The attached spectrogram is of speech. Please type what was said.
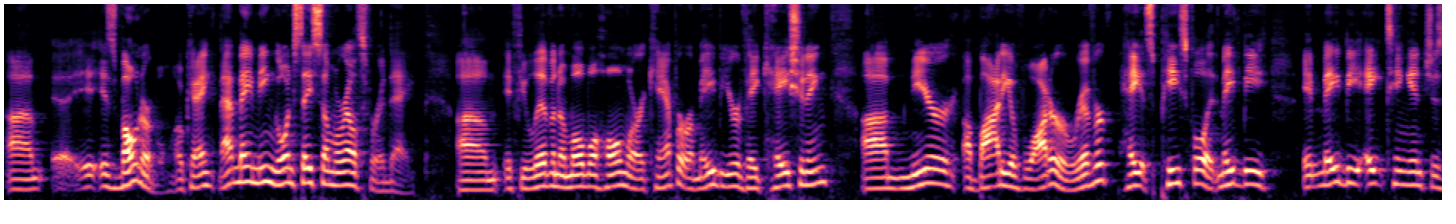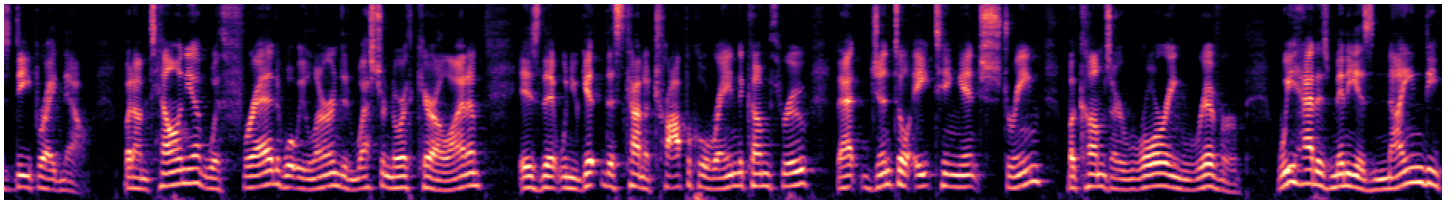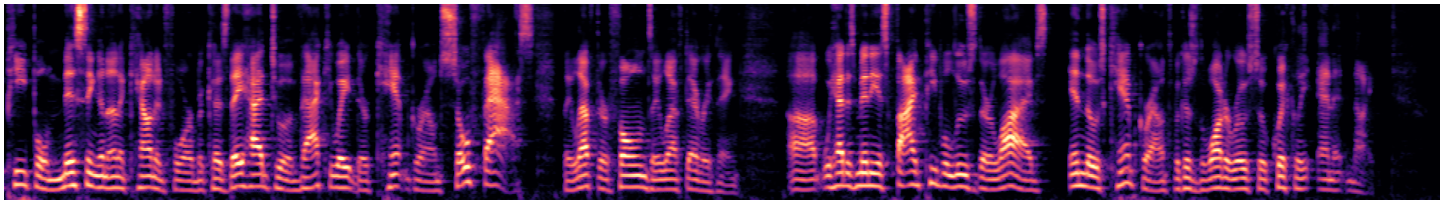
um, is vulnerable, okay? That may mean going to stay somewhere else for a day. Um, if you live in a mobile home or a camper, or maybe you're vacationing um, near a body of water or river, hey, it's peaceful. It may be it may be 18 inches deep right now. But I'm telling you, with Fred, what we learned in Western North Carolina is that when you get this kind of tropical rain to come through, that gentle 18 inch stream becomes a roaring river. We had as many as 90 people missing and unaccounted for because they had to evacuate their campground so fast. They left their phones, they left everything. Uh, we had as many as five people lose their lives in those campgrounds because the water rose so quickly and at night.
